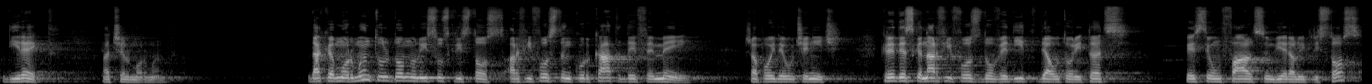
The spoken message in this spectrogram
direct la cel mormânt. Dacă mormântul Domnului Isus Hristos ar fi fost încurcat de femei și apoi de ucenici, credeți că n-ar fi fost dovedit de autorități că este un fals învierea lui Hristos?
